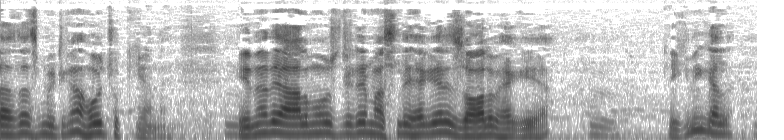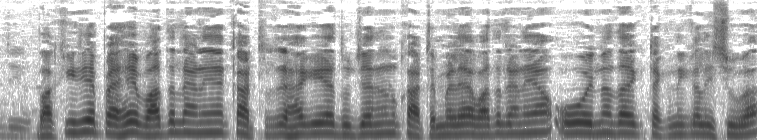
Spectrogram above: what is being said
10 10 ਮੀਟਿੰਗਾਂ ਹੋ ਚੁੱਕੀਆਂ ਨੇ। ਇਹਨਾਂ ਦੇ ਆਲਮੋਸਟ ਜਿਹੜੇ ਮਸਲੇ ਹੈਗੇ ਰਿਜ਼ੋਲਵ ਹੈਗੇ ਆ। ਠੀਕ ਨਹੀਂ ਗੱਲ? ਬਾਕੀ ਜੇ ਪੈਸੇ ਵੱਧ ਲੈਣੇ ਆ ਘੱਟ ਹੈਗੇ ਆ ਦੂਜਿਆਂ ਨੂੰ ਘੱਟ ਮਿਲਿਆ ਵੱਧ ਲੈਣੇ ਆ ਉਹ ਇਹਨਾਂ ਦਾ ਇੱਕ ਟੈਕਨੀਕਲ ਇਸ਼ੂ ਆ।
